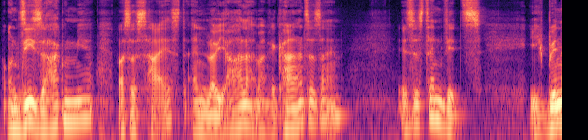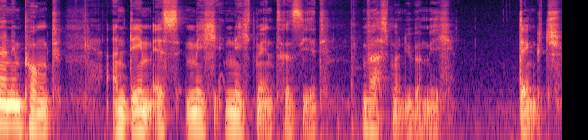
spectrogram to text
Und Sie sagen mir, was es heißt, ein loyaler Amerikaner zu sein? Es ist ein Witz. Ich bin an dem Punkt, an dem es mich nicht mehr interessiert, was man über mich denkt.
